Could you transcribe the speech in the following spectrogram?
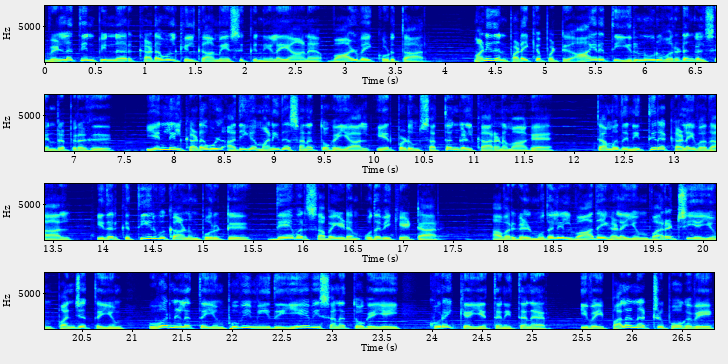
வெள்ளத்தின் பின்னர் கடவுள் கில்காமேசுக்கு நிலையான வாழ்வை கொடுத்தார். மனிதன் படைக்கப்பட்டு ஆயிரத்தி இருநூறு வருடங்கள் சென்ற பிறகு எண்ணில் கடவுள் அதிக மனித சனத்தொகையால் ஏற்படும் சத்தங்கள் காரணமாக தமது நித்திர களைவதால் இதற்கு தீர்வு காணும் பொருட்டு தேவர் சபையிடம் உதவி கேட்டார். அவர்கள் முதலில் வாதைகளையும் வறட்சியையும் பஞ்சத்தையும் உவர்நிலத்தையும் புவி மீது ஏவி சனத்தொகையை குறைக்க எத்தனித்தனர். இவை பலனற்று போகவே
